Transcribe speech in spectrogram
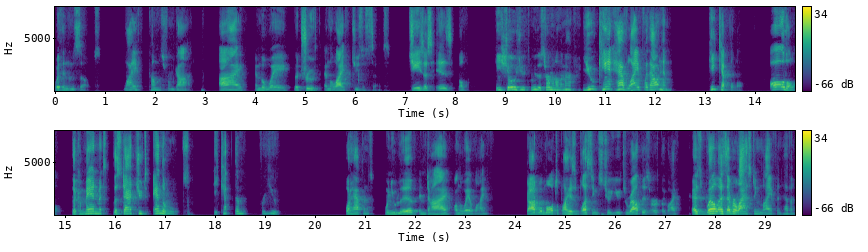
within themselves. Life comes from God. I am the way, the truth, and the life, Jesus says. Jesus is the life. He shows you through the Sermon on the Mount. You can't have life without him. He kept the law, all the law, the commandments, the statutes, and the rules. He kept them for you. What happens when you live and die on the way of life? God will multiply his blessings to you throughout this earthly life, as well as everlasting life in heaven.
